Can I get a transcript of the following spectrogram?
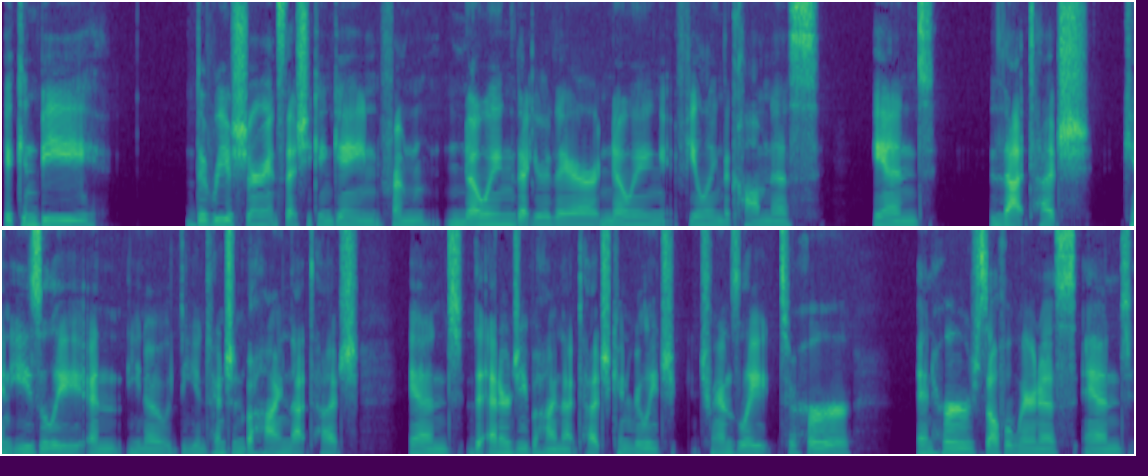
it can be the reassurance that she can gain from knowing that you're there knowing feeling the calmness and that touch can easily and you know the intention behind that touch and the energy behind that touch can really tr- translate to her and her self-awareness and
